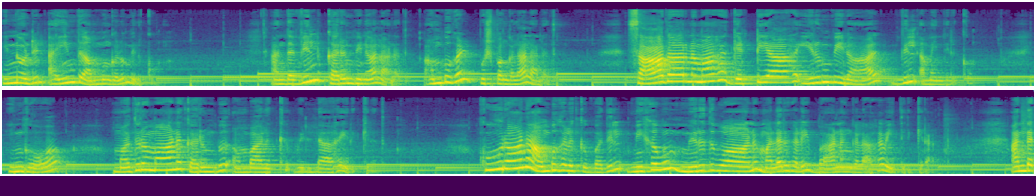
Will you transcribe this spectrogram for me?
இன்னொன்றில் ஐந்து அம்புங்களும் இருக்கும். அந்த வில் கரும்பினால் ஆனது அம்புகள் புஷ்பங்களால் ஆனது. சாதாரணமாக கெட்டியாக இரும்பினால் வில் அமைந்திருக்கும். இங்கோ மதுரமான கரும்பு அம்பாளுக்கு வில்லாக இருக்கிறது. கூரான அம்புகளுக்கு பதில் மிகவும் மிருதுவான மலர்களை பானங்களாக வைத்திருக்கிறார் அந்த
